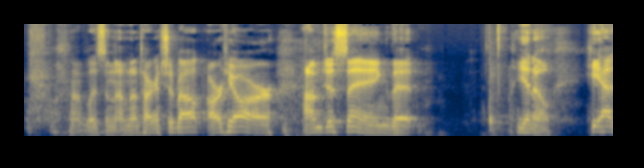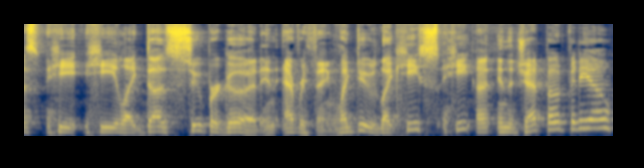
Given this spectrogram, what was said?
Listen, I'm not talking shit about RTR. I'm just saying that you know he has he he like does super good in everything. Like dude like he's he uh, in the jet boat video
